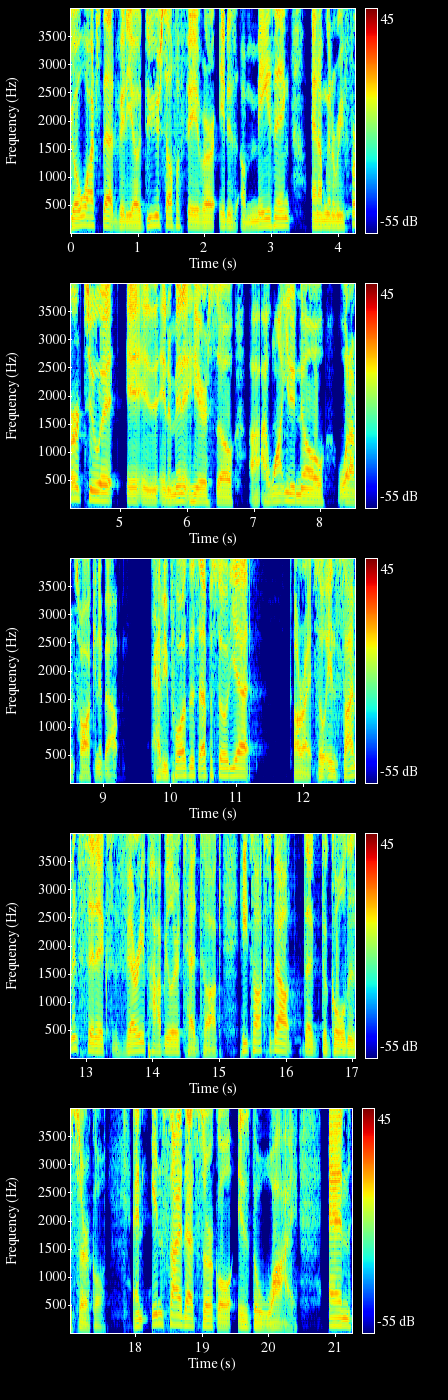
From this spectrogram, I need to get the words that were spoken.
go watch that video. Do yourself a favor. It is amazing. And I'm going to refer to it in, in, in a minute here. So uh, I want you to know what I'm talking about. Have you paused this episode yet? All right. So in Simon Sinek's very popular TED Talk, he talks about the, the golden circle. And inside that circle is the why. And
